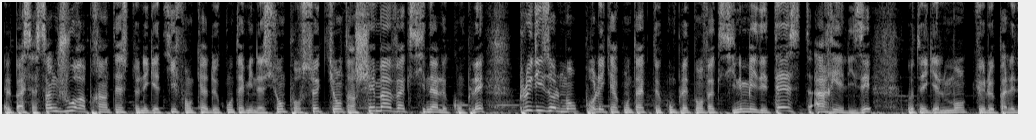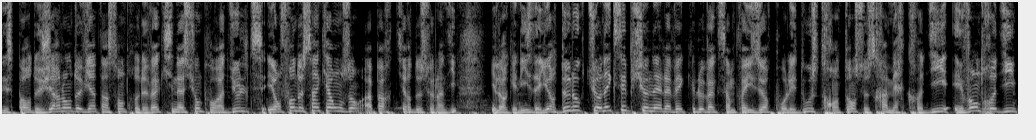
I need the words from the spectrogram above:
Elles passent à 5 jours après un test négatif en cas de contamination pour ceux qui ont un schéma vaccinal complet. Plus d'isolement pour les cas contacts complètement vaccinés, mais des tests à réaliser. Notez également que le Palais des Sports de Gerland devient un centre de vaccination pour adultes et enfants de 5 à 11 ans à partir de ce lundi. Il organise d'ailleurs deux nocturnes exceptionnelles avec le vaccin Pfizer pour les 12-30 ans. Ce sera mercredi et vendredi.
